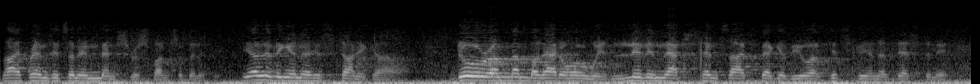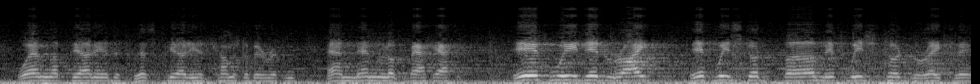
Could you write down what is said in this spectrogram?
My friends, it's an immense responsibility. You're living in a historic hour. Do remember that always. Live in that sense, I beg of you, of history and of destiny. When the period, this period comes to be written, and then look back at it. If we did right, if we stood firm, if we stood greatly,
